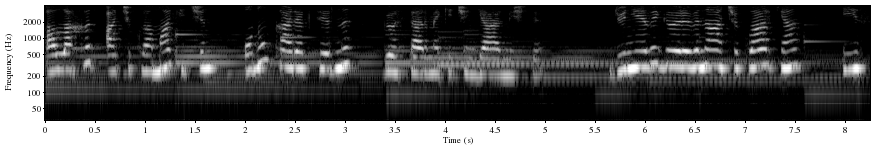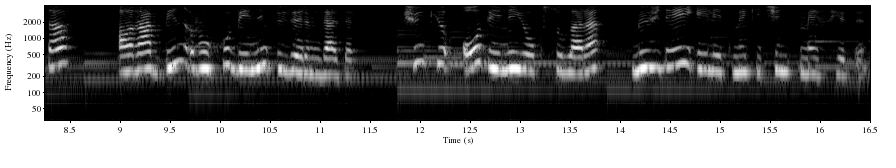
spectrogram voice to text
Allah'ı açıklamak için onun karakterini göstermek için gelmişti. Dünyevi görevini açıklarken İsa Rabbin ruhu benim üzerimdedir. Çünkü o beni yoksullara müjdeyi iletmek için meshedi.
